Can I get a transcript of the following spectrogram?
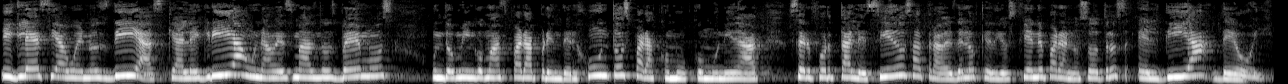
Iglesia, buenos días, qué alegría, una vez más nos vemos, un domingo más para aprender juntos, para como comunidad ser fortalecidos a través de lo que Dios tiene para nosotros el día de hoy.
